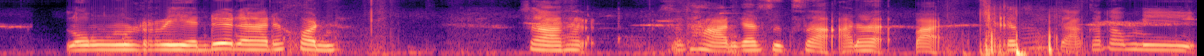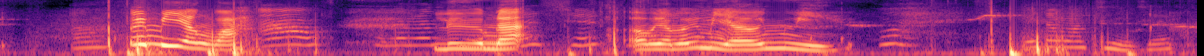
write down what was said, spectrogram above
ำโรงเรียนด้วยนะทุกคนสถานสถานการศึกษานะปะการศึกษาก็ต้องมีเอ้าไม่มียังวะเอ้าลืมละเช็ดเออยังไม่มียังไม่มีไม่ต้องมาถึงเช็ดทอยเลยบ้า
